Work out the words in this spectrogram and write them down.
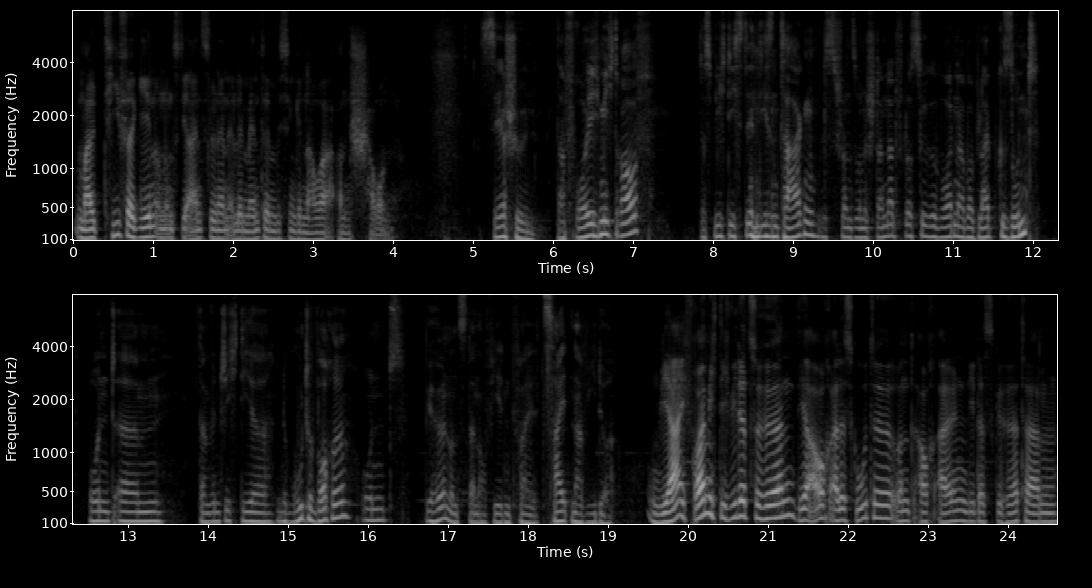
mal tiefer gehen und uns die einzelnen Elemente ein bisschen genauer anschauen. Sehr schön. Da freue ich mich drauf. Das Wichtigste in diesen Tagen ist schon so eine Standardfloskel geworden, aber bleib gesund. Und ähm, dann wünsche ich dir eine gute Woche und wir hören uns dann auf jeden Fall zeitnah wieder. Ja, ich freue mich, dich wieder zu hören. Dir auch alles Gute und auch allen, die das gehört haben.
